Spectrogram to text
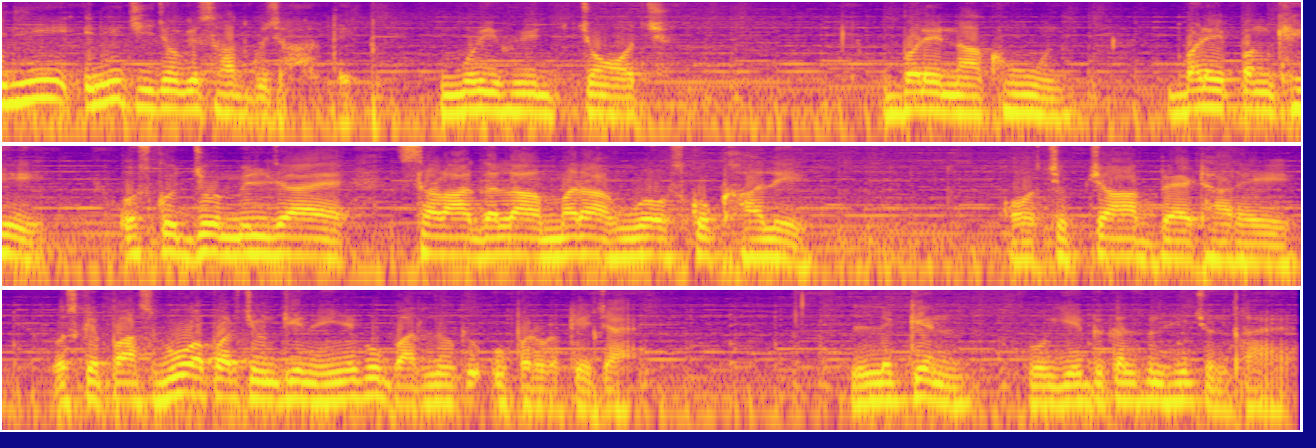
इन्हीं इन्हीं चीज़ों के साथ गुजार दे मुड़ी हुई चौंच, बड़े नाखून, बड़े पंखे उसको जो मिल जाए, सड़ा गला मरा हुआ उसको खा ले। और चुपचाप बैठा रहे। उसके पास वो अपॉर्चुनिटी नहीं है वो बादलों के ऊपर उड़ के जाए। लेकिन वो ये विकल्प नहीं चुनता है।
